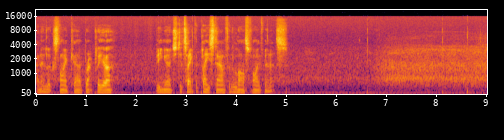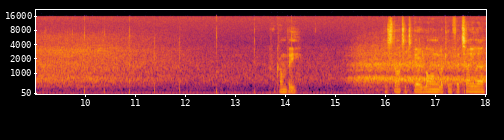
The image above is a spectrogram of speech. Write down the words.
And it looks like uh, Brackley are being urged to take the pace down for the last five minutes. Crocombe he started to go long looking for Taylor.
